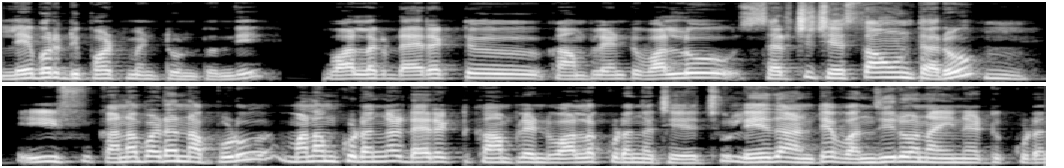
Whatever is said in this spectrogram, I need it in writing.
లేబర్ డిపార్ట్మెంట్ ఉంటుంది. వాళ్ళకి డైరెక్ట్ కంప్లైంట్ వాళ్ళు సెర్చ్ చేస్తూ ఉంటారు. ఇఫ్ కనబడనప్పుడు మనం కూడా డైరెక్ట్ కంప్లైంట్ వాళ్ళకు కూడా చేయొచ్చు. లేదా అంటే వన్ జీరో నైన్ ఎయిట్ కూడా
